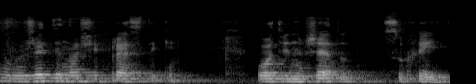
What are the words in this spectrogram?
вложити наші хрестики. От він вже тут сухий.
